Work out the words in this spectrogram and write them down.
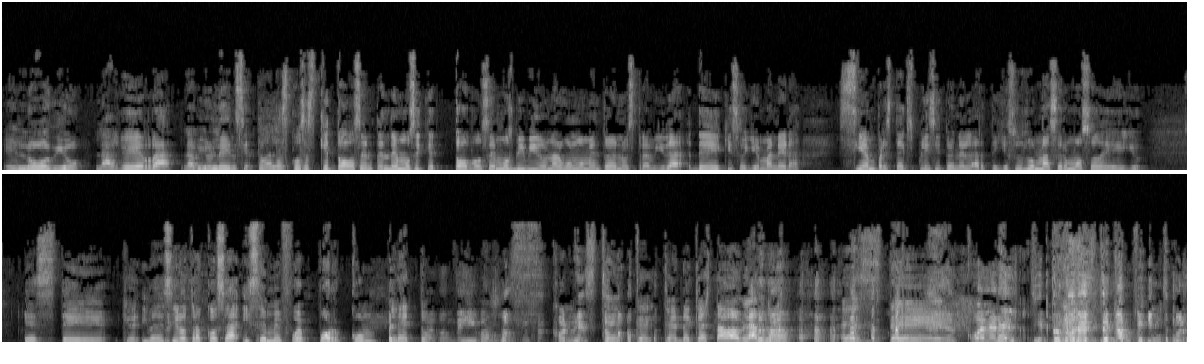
el odio, la guerra, la violencia, todas las cosas que todos entendemos y que todos hemos vivido en algún momento de nuestra vida de X o Y manera, siempre está explícito en el arte y eso es lo más hermoso de ello. Este, que iba a decir otra cosa y se me fue por completo. ¿A dónde íbamos con esto? de qué estaba hablando? Este. ¿Cuál era el título de este capítulo?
